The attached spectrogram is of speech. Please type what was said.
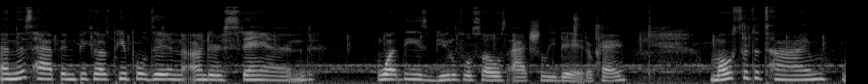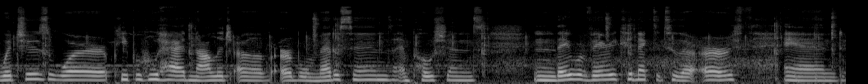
And this happened because people didn't understand what these beautiful souls actually did, okay? Most of the time, witches were people who had knowledge of herbal medicines and potions and they were very connected to the earth and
